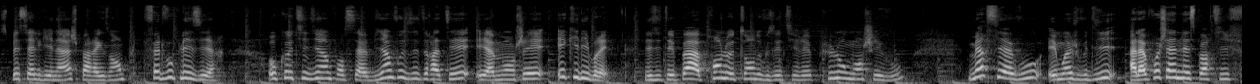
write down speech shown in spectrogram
spécial gainage par exemple. Faites-vous plaisir. Au quotidien, pensez à bien vous hydrater et à manger équilibré. N'hésitez pas à prendre le temps de vous étirer plus longuement chez vous. Merci à vous et moi je vous dis à la prochaine les sportifs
